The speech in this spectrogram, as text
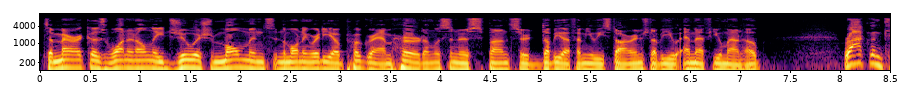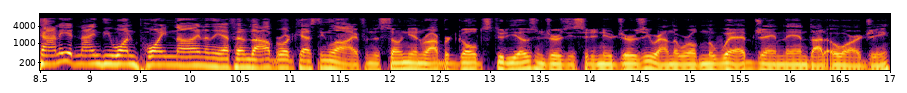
It's America's one and only Jewish Moments in the Morning radio program heard on listeners sponsored WFMU East Orange, WMFU Mount Hope. Rockland County at 91.9 on the FM dial, broadcasting live from the Sonia and Robert Gold studios in Jersey City, New Jersey, around the world on the web, jmam.org.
